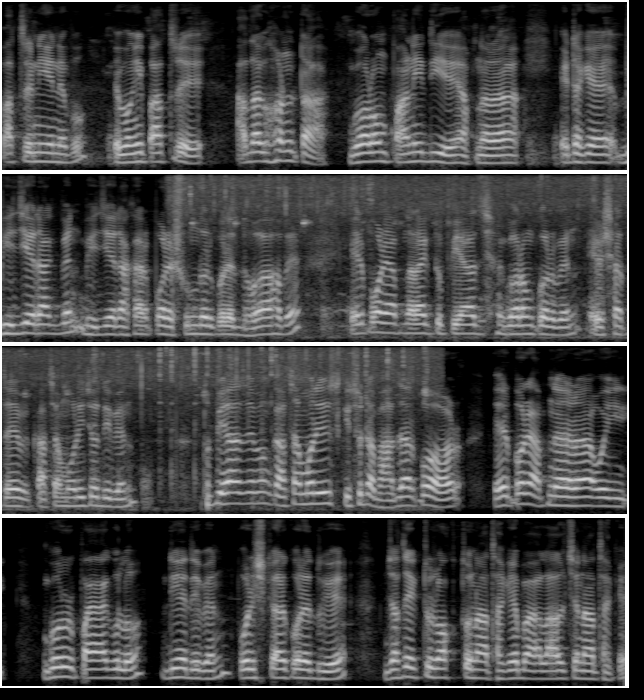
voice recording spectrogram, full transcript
পাত্রে নিয়ে নেব এবং এই পাত্রে আধা ঘণ্টা গরম পানি দিয়ে আপনারা এটাকে ভিজিয়ে রাখবেন। ভিজিয়ে রাখার পরে সুন্দর করে ধোয়া হবে। এরপরে আপনারা একটু পেঁয়াজ গরম করবেন। এর সাথে কাঁচামরিচও দিবেন। তো পেঁয়াজ এবং কাঁচামরিচ কিছুটা ভাজার পর এরপরে আপনারা ওই গরুর পায়াগুলো দিয়ে দিবেন পরিষ্কার করে ধুয়ে, যাতে একটু রক্ত না থাকে বা লালচে না থাকে।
